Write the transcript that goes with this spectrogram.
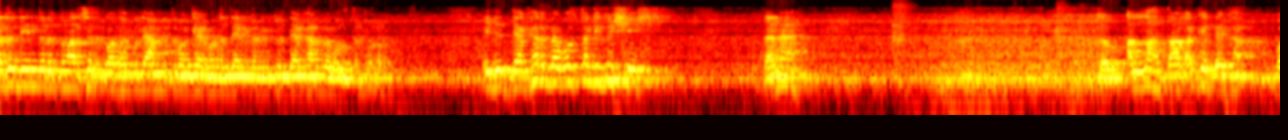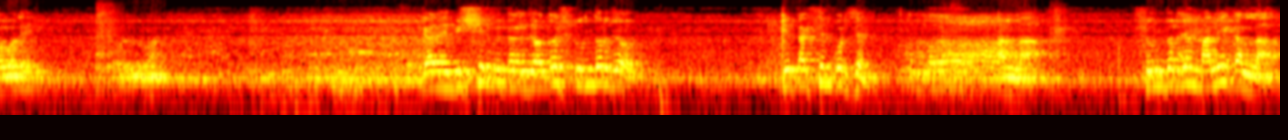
এতদিন ধরে তোমার সাথে কথা বলে আমি তোমাকে এখন দেখলাম, একটু দেখার ব্যবস্থা করো। এই যে দেখার ব্যবস্থা কিন্তু শেষ, তাই না? তো আল্লাহ তালাকে দেখা বাবারে কারণ এই বিশ্বের ভিতরে যত সৌন্দর্য কে তাকসিম করছেন? আল্লাহ। সৌন্দর্যের মালিক আল্লাহ।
